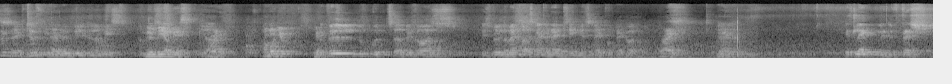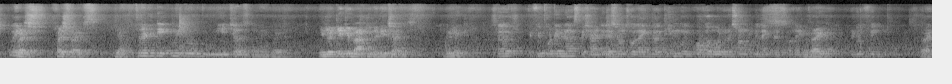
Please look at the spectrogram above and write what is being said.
So So actually, I will be a little amazed. You'll be amazed. Yeah. Right. How about you? Yeah. It will look good, sir, because this will be my first time that I'm seeing this type of decor. Right. And it's like little fresh Fresh, vibes. fresh vibes. Yeah. So it will take me to nature or something. Right. It will take you back to the nature. Brilliant. so if you put in a specialty restaurant, so like the theme of the whole restaurant will be like this, so like Right. it will feel Right.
